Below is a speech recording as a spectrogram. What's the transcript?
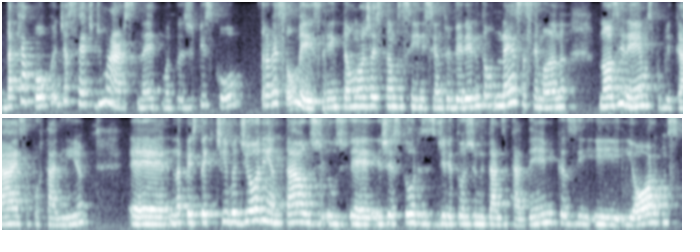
daqui a pouco é dia 7 de março, né? Uma coisa de piscou, atravessou o mês, né? Então, nós já estamos, assim, iniciando fevereiro, então, nessa semana, nós iremos publicar essa portaria, é, na perspectiva de orientar os, os é, gestores diretores de unidades acadêmicas e, e, e órgãos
